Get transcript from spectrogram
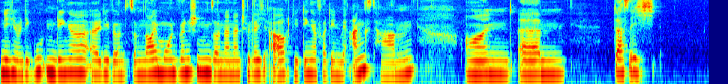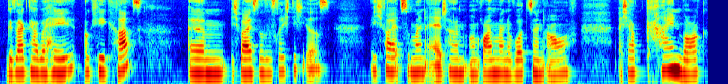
nicht nur die guten Dinge, äh, die wir uns zum Neumond wünschen, sondern natürlich auch die Dinge, vor denen wir Angst haben. Und ähm, dass ich gesagt habe, hey, okay, krass, ähm, ich weiß, dass es richtig ist. Ich fahre jetzt zu meinen Eltern und räume meine Wurzeln auf. Ich habe keinen Bock,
